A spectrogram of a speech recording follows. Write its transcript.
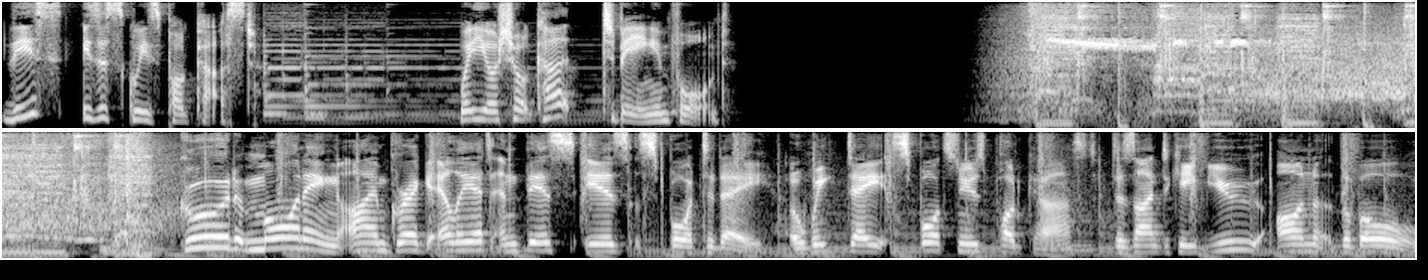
This is a Squiz podcast. We're your shortcut to being informed. Good morning. I'm Greg Elliott, and this is Sport Today, a weekday sports news podcast designed to keep you on the ball.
